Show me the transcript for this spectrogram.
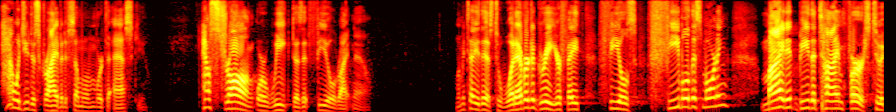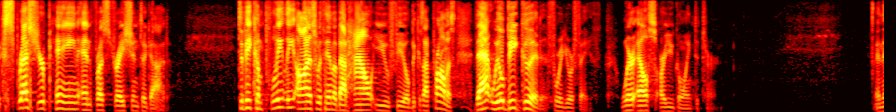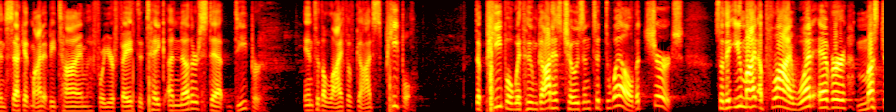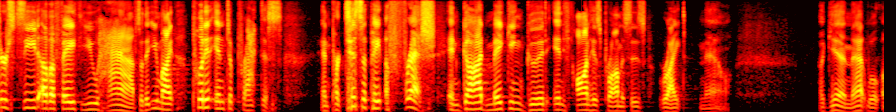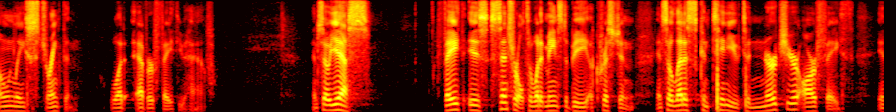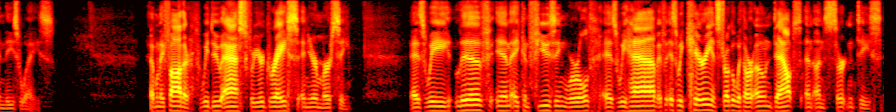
How would you describe it if someone were to ask you? How strong or weak does it feel right now? Let me tell you this to whatever degree your faith feels feeble this morning, might it be the time first to express your pain and frustration to God? To be completely honest with Him about how you feel, because I promise that will be good for your faith. Where else are you going to turn? And then, second, might it be time for your faith to take another step deeper into the life of God's people, the people with whom God has chosen to dwell, the church, so that you might apply whatever mustard seed of a faith you have, so that you might put it into practice and participate afresh in God making good in, on his promises right now. Again, that will only strengthen whatever faith you have. And so, yes, faith is central to what it means to be a Christian. And so, let us continue to nurture our faith in these ways. Heavenly Father, we do ask for your grace and your mercy as we live in a confusing world, as we have, as we carry and struggle with our own doubts and uncertainties.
